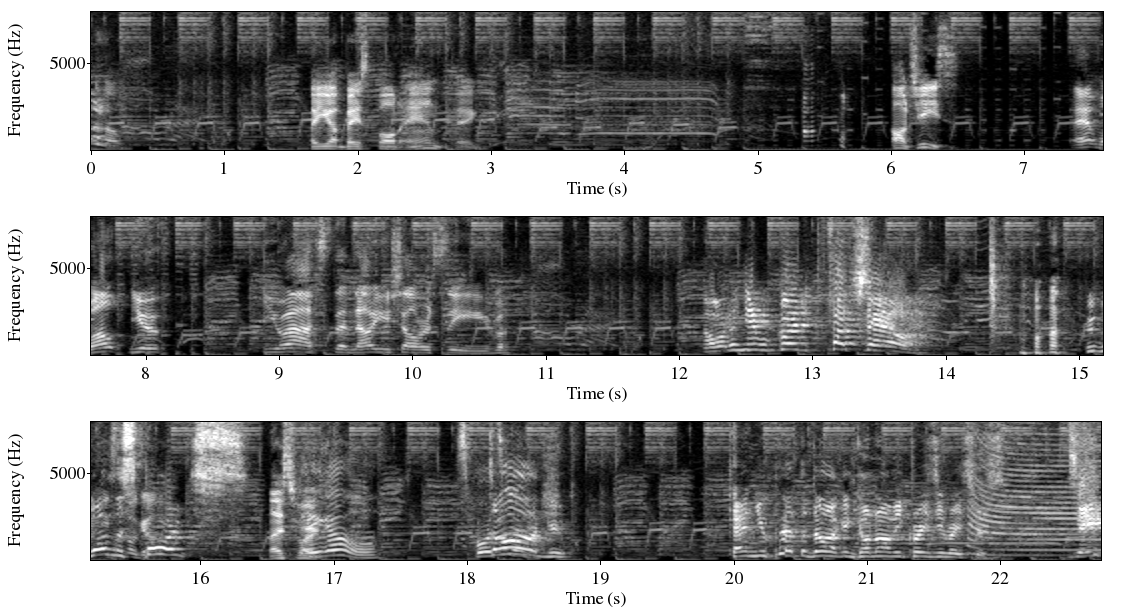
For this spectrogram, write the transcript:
Oh, Oh, you got baseballed and pig. Oh, jeez. Eh, well, you you asked, then now you shall receive. I want to give a good touchdown. We won the sports! Nice one. There you go. Sports Dog! finish. Can you pet the dog in Konami Crazy Racers? See?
